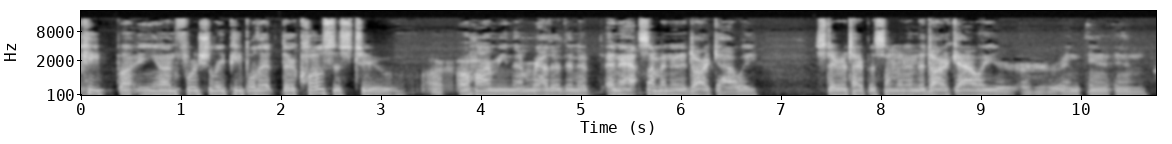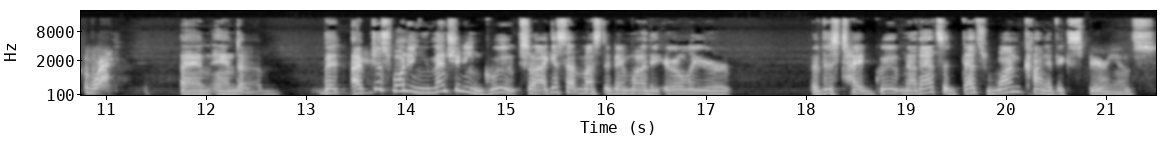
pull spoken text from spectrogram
people, you know, unfortunately, people that they're closest to are, are harming them rather than a, an, someone in a dark alley, stereotype of someone in the dark alley or, or in, in, in right. And and uh, but I'm just wondering, you mentioning groups, so I guess that must have been one of the earlier of this type group. Now that's a that's one kind of experience,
